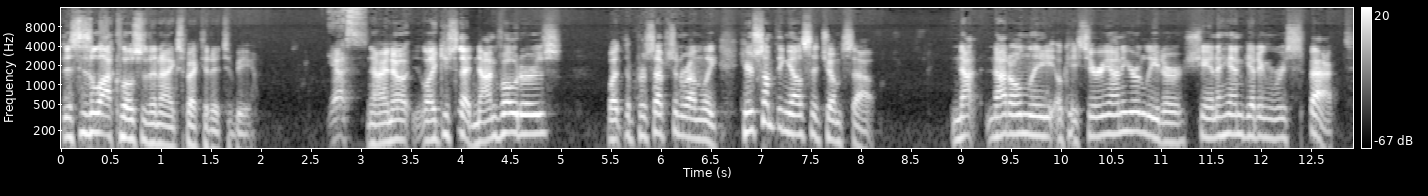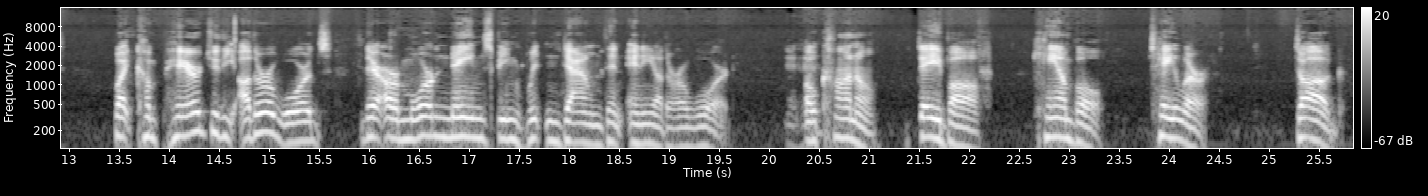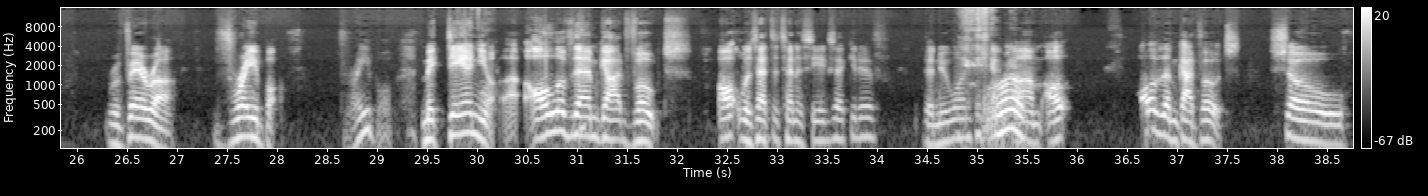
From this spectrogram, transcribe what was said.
This is a lot closer than I expected it to be. Yes. Now, I know, like you said, non voters, but the perception around the league. Here's something else that jumps out. Not, not only, okay, Sirianni, your leader, Shanahan getting respect, but compared to the other awards, there are more names being written down than any other award. Mm-hmm. O'Connell, Daboll, Campbell, Taylor, Doug, Rivera, Vrabel, Vrabel, McDaniel. Uh, all of them got votes. All was that the Tennessee executive, the new one? um, all, all of them got votes. So,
